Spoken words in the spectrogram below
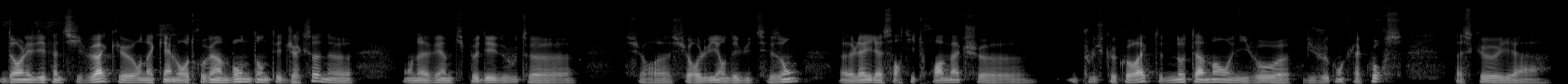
dans les defensive backs, euh, on a quand même retrouvé un bon Dante Jackson. Euh, on avait un petit peu des doutes sur, sur lui en début de saison. là, il a sorti trois matchs plus que corrects, notamment au niveau du jeu contre la course, parce qu'il a,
